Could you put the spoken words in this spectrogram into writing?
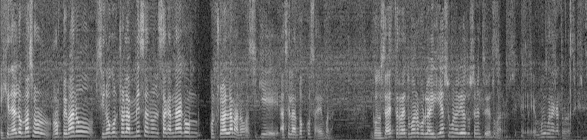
en general los mazos rompe mano, si no controlan mesa, no le sacan nada con controlar la mano. Así que hace las dos cosas, es buena. Y cuando se va a desterrar de tu mano por la habilidad, sube un aliado de tu cementerio de tu mano. Es muy buena carta para ancestral.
